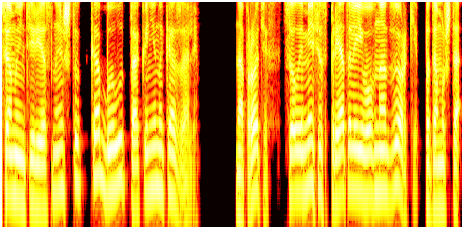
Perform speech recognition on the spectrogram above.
Самое интересное, что кобылу так и не наказали. Напротив, целый месяц прятали его в надзорке, потому что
